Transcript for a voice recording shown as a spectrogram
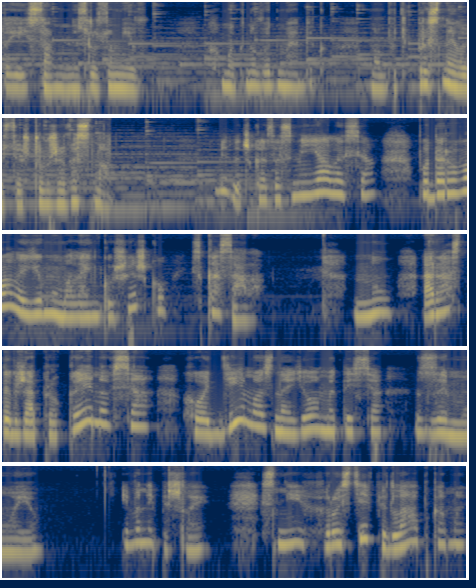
Та я й сам не зрозумів, хмикнув ведмедик. Мабуть, приснилося, що вже весна. Білочка засміялася, подарувала йому маленьку шишку і сказала Ну, а раз ти вже прокинувся, ходімо знайомитися з зимою. І вони пішли. Сніг хрустів під лапками,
